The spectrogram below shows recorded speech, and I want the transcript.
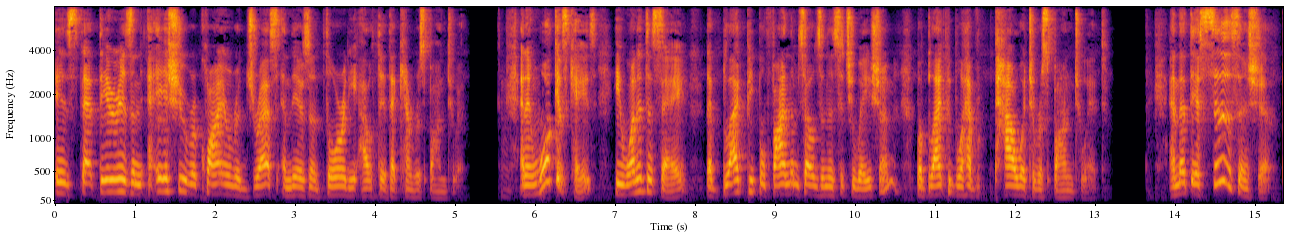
is that there is an issue requiring redress and there's an authority out there that can respond to it and in Walker's case, he wanted to say that black people find themselves in a situation, but black people have power to respond to it. And that their citizenship,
